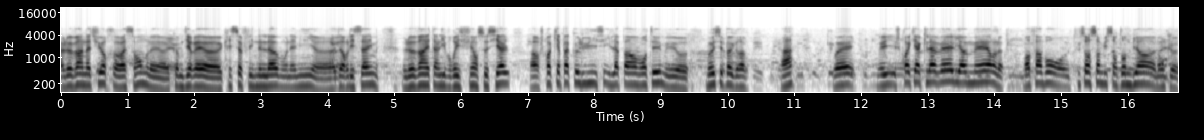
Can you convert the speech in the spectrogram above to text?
Ah, Le vin nature rassemble, euh, comme dirait euh, Christophe Lindenlau, mon ami euh, Voilà. d'Orlisheim, le vin est un lubrifiant social. Alors je crois qu'il n'y a pas que lui, il l'a pas inventé, mais, mais c'est pas grave. Hein? Ouais, mais je crois qu'il y a Clavel, il y a Merle, mais enfin bon, tous ensemble ils s'entendent bien, donc euh,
